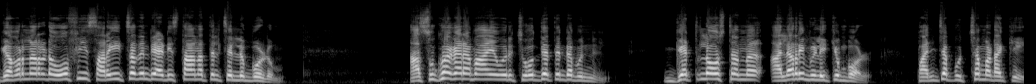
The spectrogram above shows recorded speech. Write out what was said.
ഗവർണറുടെ ഓഫീസ് അറിയിച്ചതിന്റെ അടിസ്ഥാനത്തിൽ ചെല്ലുമ്പോഴും അസുഖകരമായ ഒരു ചോദ്യത്തിന്റെ മുന്നിൽ ഗെറ്റ് ലോസ്റ്റ് എന്ന് അലറി വിളിക്കുമ്പോൾ പഞ്ചപുച്ഛമടക്കി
